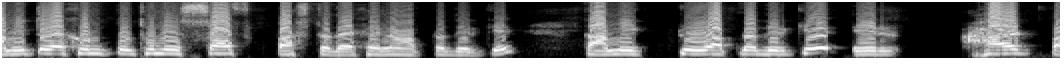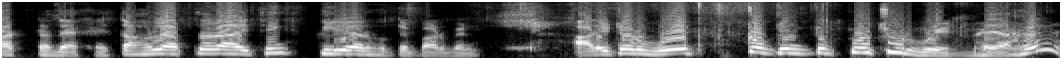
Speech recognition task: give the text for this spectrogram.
আমি তো এখন প্রথমে সফট পার্টটা দেখাইলাম আপনাদেরকে। তো আমি একটু আপনাদেরকে এর হার্ড পার্টটা দেখাই। তাহলে আপনারা আই থিঙ্ক ক্লিয়ার হতে পারবেন। আর এটার ওয়েট তো কিন্তু প্রচুর ওয়েট ভাইয়া হ্যাঁ?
